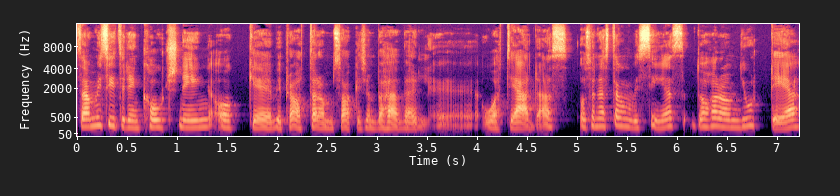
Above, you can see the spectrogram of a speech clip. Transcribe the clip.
Så om vi sitter i en coachning och eh, vi pratar om saker som behöver eh, åtgärdas och så nästa gång vi ses, då har de gjort det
